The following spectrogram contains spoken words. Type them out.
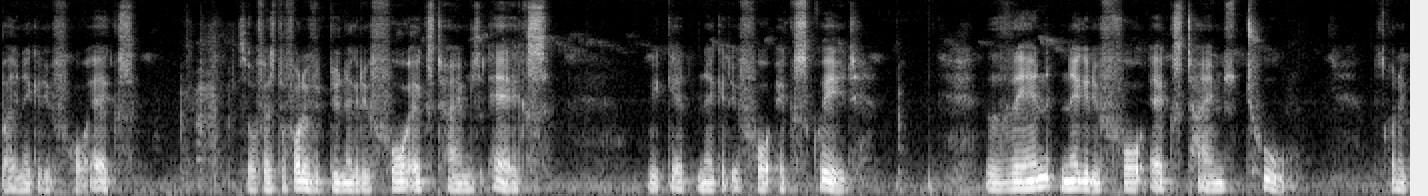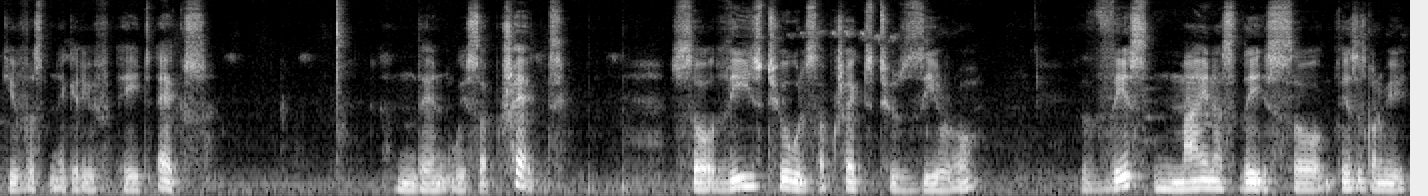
by negative 4x so first of all if we do negative 4x times x we get negative 4x squared. Then negative 4x times 2 it's going to give us negative 8x and then we subtract. So these two will subtract to 0 this minus this so this is going to be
